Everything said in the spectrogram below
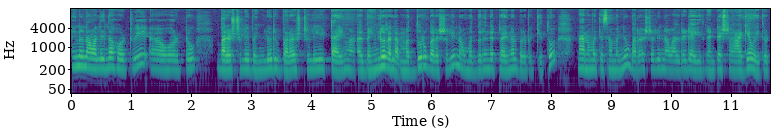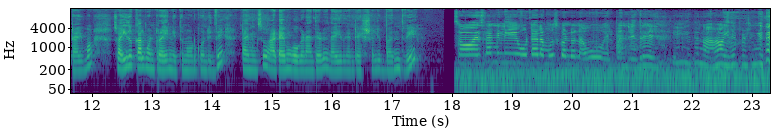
ಇನ್ನು ನಾವು ಅಲ್ಲಿಂದ ಹೊರಟ್ವಿ. ಹೊರಟು ಬರೋಷ್ಟರಲ್ಲಿ, ಬೆಂಗಳೂರಿಗೆ ಬರೋಷ್ಟರಲ್ಲಿ ಟೈಮ್ ಬೆಂಗಳೂರಲ್ಲ ಮದ್ದೂರಿಗೆ ಬರೋಷ್ಟರಲ್ಲಿ ನಾವು ಮದ್ದೂರಿಂದ ಟ್ರೈನಲ್ಲಿ ಬರಬೇಕಿತ್ತು. ನಾನು ಮತ್ತು ಸಾಮಾನ್ಯ ಬರೋಷ್ಟರಲ್ಲಿ ನಾವು ಆಲ್ರೆಡಿ ಐದು ಗಂಟೆ ಅಷ್ಟು ಆಗೇ ಹೋಯ್ತು ಟೈಮು. ಸೊ, ಐದು ಕಾಲ್ಗೆ ಒಂದು ಟ್ರೈನ್ ಇತ್ತು ನೋಡ್ಕೊಂಡಿದ್ವಿ. ಟೈಮಿಂಗ್ಸು ಆ ಟೈಮಿಗೆ ಹೋಗೋಣ ಅಂತೇಳಿ ಒಂದು ಐದು ಗಂಟೆ ಅಷ್ಟರಲ್ಲಿ ಬಂದ್ವಿ. ಸೊ ಎಸ್ ಫ್ಯಾಮಿಲಿ ಊಟ ಎಲ್ಲ ಮುಗಿಸ್ಕೊಂಡು ನಾವು ಎಲ್ಲಿ ಬಂದ್ವಿ ಅಂದರೆ ಇದನ್ನ ಇದೇ ಬಿಲ್ಡಿಂಗ್ ಇದೆ.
